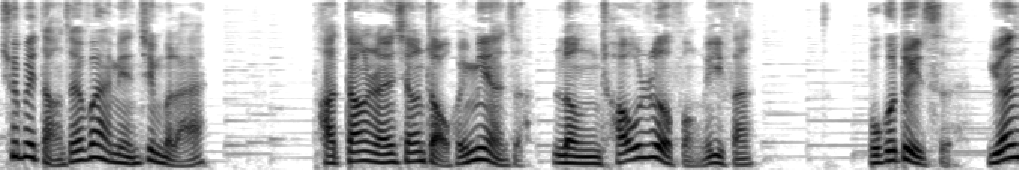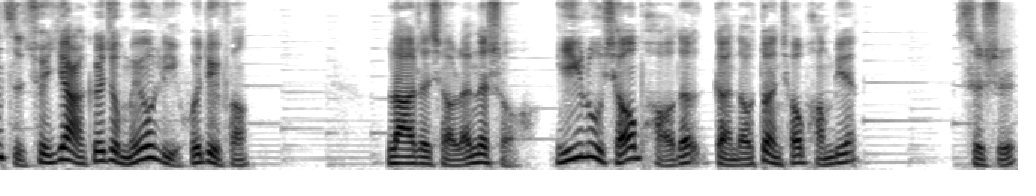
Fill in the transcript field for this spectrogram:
却被挡在外面进不来，他当然想找回面子，冷嘲热讽了一番。不过对此，原子却压根就没有理会对方。拉着小兰的手，一路小跑的赶到断桥旁边。此时，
